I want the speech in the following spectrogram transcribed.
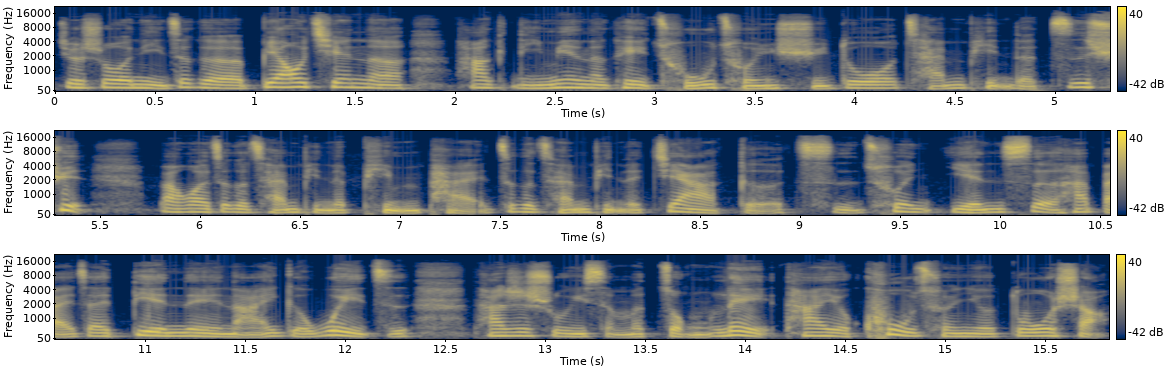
就是说，你这个标签呢，它里面呢可以储存许多产品的资讯，包括这个产品的品牌、这个产品的价格、尺寸、颜色，它摆在店内哪一个位置，它是属于什么种类，它有库存有多少，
